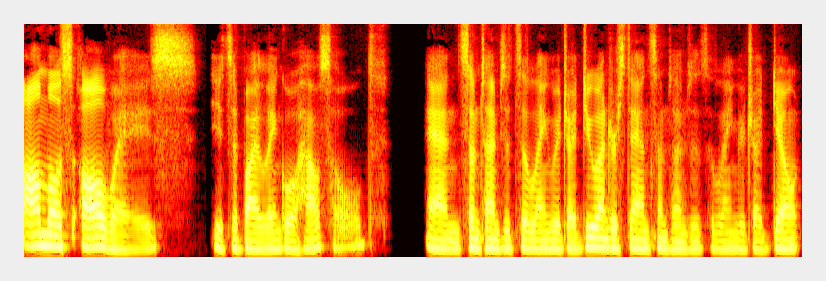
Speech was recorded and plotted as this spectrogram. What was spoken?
almost always it's a bilingual household. And sometimes it's a language I do understand, sometimes it's a language I don't.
